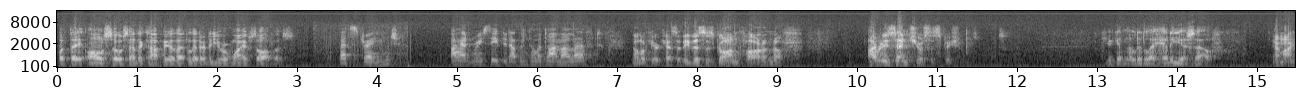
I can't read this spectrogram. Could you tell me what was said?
But they also sent a copy of that letter to your wife's office. That's strange. I hadn't received it up until the time I left. Now, look here, Cassidy. This has gone far enough. I resent your suspicions. You're getting a little ahead of yourself. Am I?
